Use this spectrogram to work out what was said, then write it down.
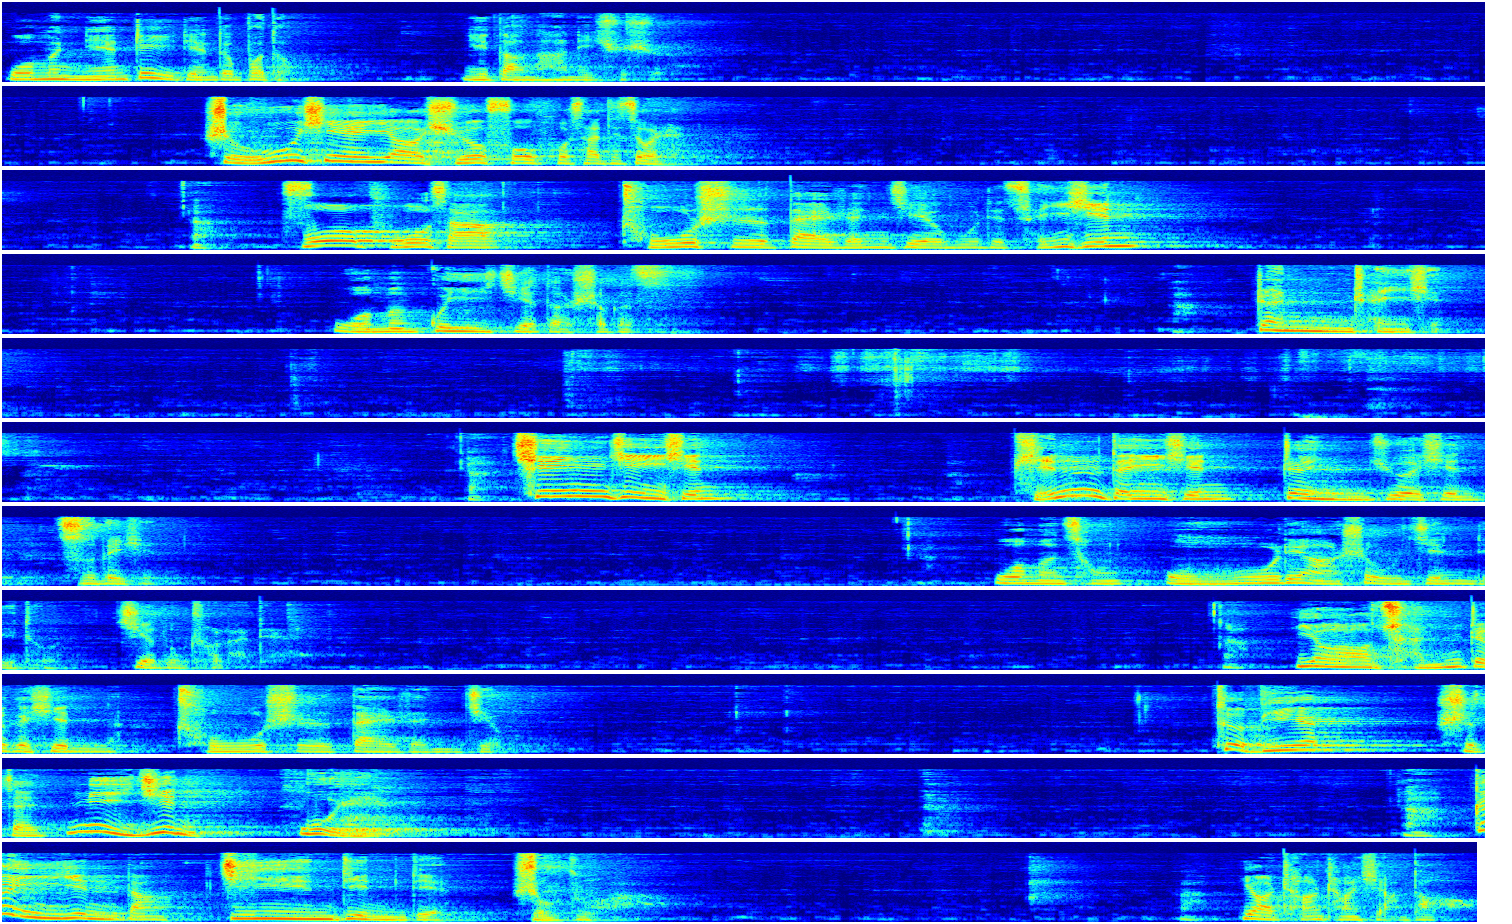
我们连这一点都不懂，你到哪里去学？首先要学佛菩萨的做人。啊，佛菩萨。处世待人接物的存心，我们归结到十个字啊，真诚心清净心、平等心、正觉心、慈悲心。我们从《无量寿经》里头记录出来的啊，要存这个心呢，处世待人就，特别是在逆境恶缘更应当坚定的守住啊。啊要常常想到，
